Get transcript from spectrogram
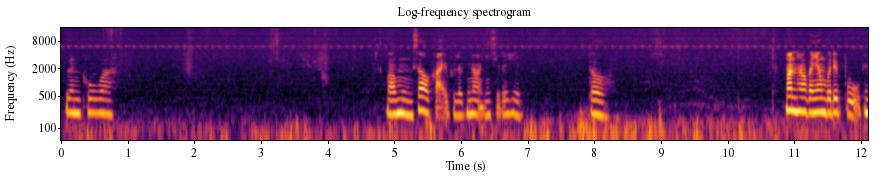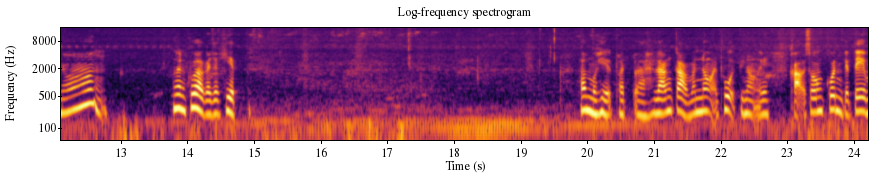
เพื่อนครัวบาหมุงเศร้าไข่พุ่นละพี่น้องยังสิได้เห็ดโตมันเฮาก็ยังบ่ได้ปลูกพี่น้อง เพื่อนครัวก็จะเข็ด ถ้าบ่เห็ดผัดว่าล้างเก่ามันน้อยพูดพี่น้องเอ้ยข้าวสองคนก็เต็ม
